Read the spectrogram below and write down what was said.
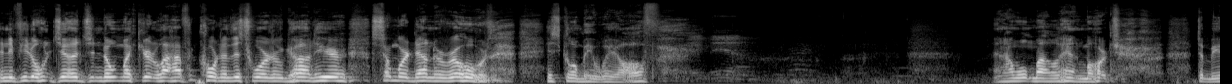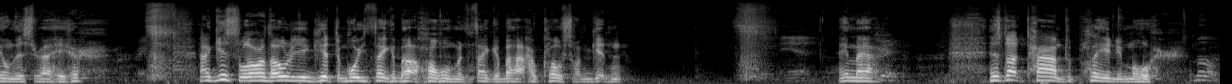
And if you don't judge and don't make your life according to this word of God here, somewhere down the road, it's going to be way off. Amen. And I want my landmark to be on this right here. I guess, Lord, the older you get, the more you think about home and think about how close I'm getting. Amen. Amen. It's not time to play anymore. Come on.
